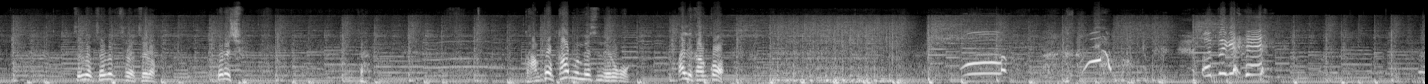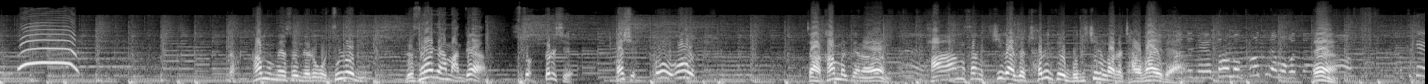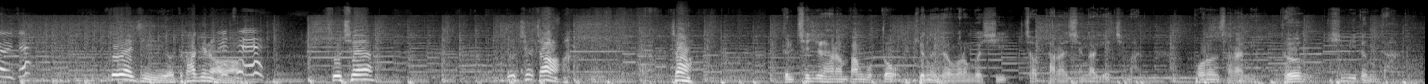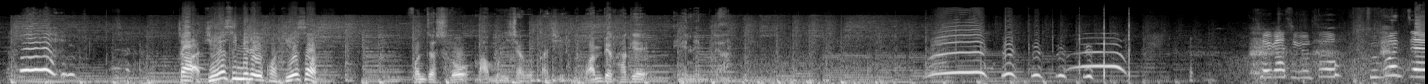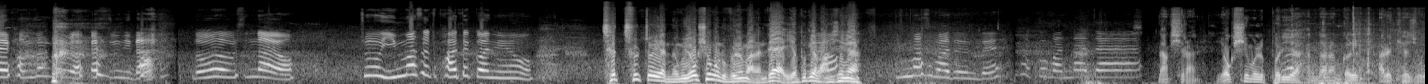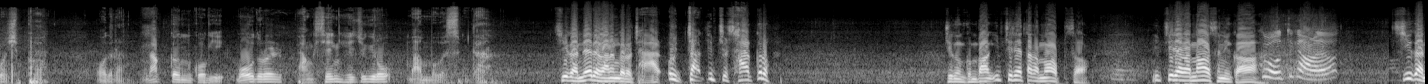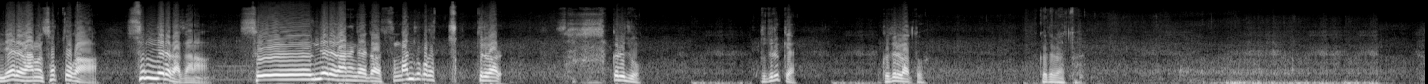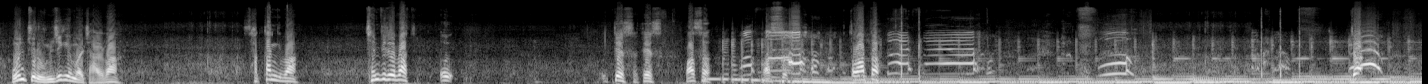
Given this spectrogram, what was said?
절로, 절로 틀어, 절로. 그렇지. 자. 감고, 감으면서 내려오고. 빨리 감고. 감으면서 내려오고. 줄로 느슨하게 하면 안 돼. 저, 그렇지. 다시. 어, 어. 자, 감을 때는 항상 찌가 저 초리대에 부딪히는 거를 잘 봐야 돼. 내가 또 한번 부러뜨려 먹었잖아요. 네. 어떻게 해요 이제? 떠야지 어떡하기는 뚫채 뚫채 자, 자 뜰채질하는 방법도 경험해보는 것이 좋다는 생각이었지만 보는 사람이 더 힘이 듭니다. 자, 뒤에서 밀어있고, 뒤에서. 혼자서도 마무리 작업까지 완벽하게 해냅니다. 제가 지금 또 두 번째 감성돔을 낚았습니다. 너무너무 신나요. 저 입맛을 봐야 될 거 아니에요. 첫 출조에 너무 욕심으로 부리면 안 돼. 예쁘게 왜요? 방생해. 입맛을 봐야 되는데. 자꾸 만나자. 낚시란 욕심을 버려야 한다는 걸 가르쳐주고 싶어 오늘은 낚은 고기 모두를 방생해주기로 마음먹었습니다. 지가 내려가는 거로 잘, 어, 자, 입질 살 끌어. 지금 금방 입질했다가 나왔어. 네. 입질해가 나왔으니까 그걸 어떻게 알아요? 지가 내려가는 속도가 쑥 내려가잖아. 쓱 내려가는 게니까 순간적으로 축 들어가, 싹 끌어줘. 부드럽게. 그대로 놔둬. 그대로 놔둬. 원줄 움직임을 잘 봐. 싹 당겨봐. 챔질해봐. 어. 됐어, 됐어. 왔어. 왔어. 또 왔다. 자,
